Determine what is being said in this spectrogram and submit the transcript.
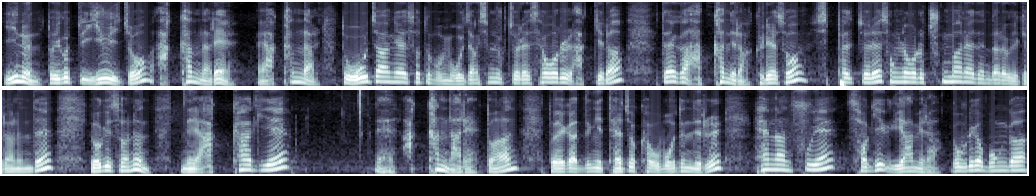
이는 또 이것도 이유이죠. 악한 날에 예, 악한 날. 또 5장에서도 보면 5장 16절에 세월을 아끼라 때가 악하니라. 그래서 18절에 성령으로 충만해야 된다라고 얘기를 하는데 여기서는 네, 악하기에 네, 악한 날에 또한 너희가 능히 대적하고 모든 일을 행한 후에 서기 위함이라. 그러니까 우리가 뭔가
